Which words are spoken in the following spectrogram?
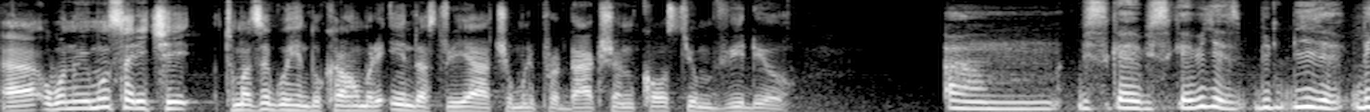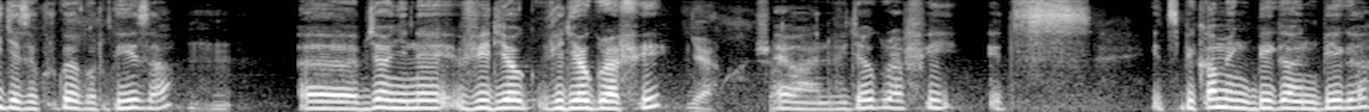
Ah, ubona uyu munsi ari iki? Tumaze guhindukaho muri industry yacu muri production costume video. Um, bisigaye bisigaye bigeze, bi- bigeze- bigeze ku rwego rwiza. Uh, byonyine video videography. Videography it's it's becoming bigger and bigger.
